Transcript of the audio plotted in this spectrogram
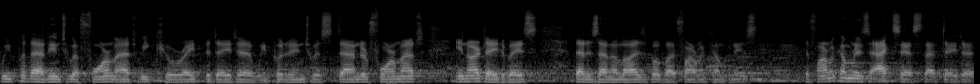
We put that into a format, we curate the data, we put it into a standard format in our database that is analyzable by pharma companies. The pharma companies access that data,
